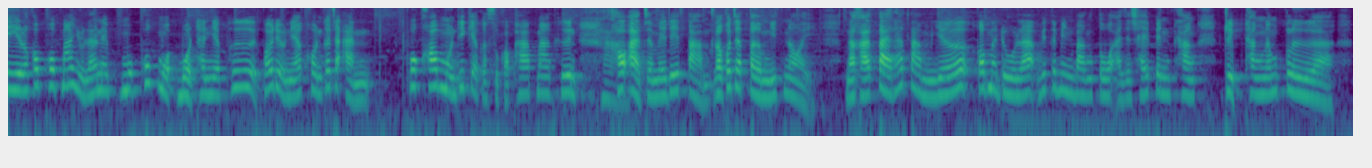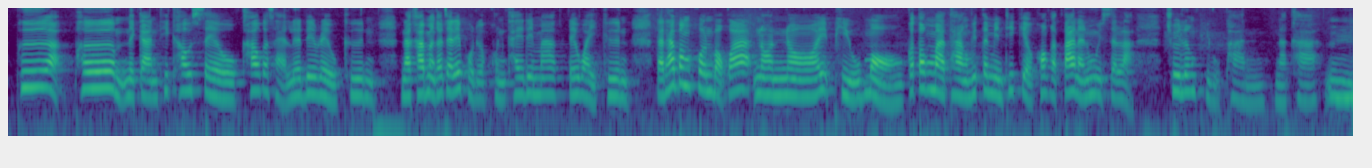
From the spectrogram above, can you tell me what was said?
ดีเราก็พบมากอยู่แล้วในพวกหมวดบทธัญพืช เพราะเดี๋ยวนี้คนก็จะอ่านพวกข้อมูลที่เกี่ยวกับสุขภาพมากขึ้นค่ะเขาอาจจะไม่ได้ต่ำเราก็จะเติมนิดหน่อยนะคะ แต่ถ้าต่ำเยอะก็มาดูแลววิตามินบางตัวอาจจะใช้เป็นทางดริปทางน้ำเกลือ เพื่อเพิ่มในการที่เข้าเซลล์เข้ากระแสเลือดได้เร็วขึ้นนะคะมันก็จะได้ผลกับคนไข้ได้มากได้ไวขึ้น แต่ถ้าบางคนบอกว่านอนน้อย ผิวหมองก็ต้องมาทางวิตามินที่เกี่ยวข้องกับต้านอนุมูลอิสระ ช่วยเรื่องผิวพรรณนะคะอืม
